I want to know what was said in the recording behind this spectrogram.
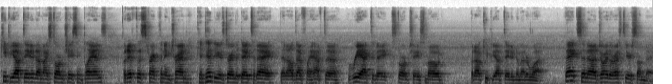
keep you updated on my storm chasing plans. But if this strengthening trend continues during the day today, then I'll definitely have to reactivate storm chase mode but I'll keep you updated no matter what. Thanks and uh, enjoy the rest of your Sunday.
